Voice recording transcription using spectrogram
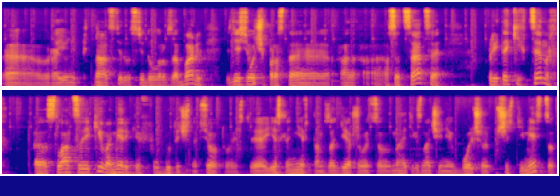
э, в районе 15-20 долларов за баррель. Здесь очень простая а, а, ассоциация. При таких ценах сланцевики в Америке убыточны все. То есть, э, если нефть там задерживается на этих значениях больше 6 месяцев,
